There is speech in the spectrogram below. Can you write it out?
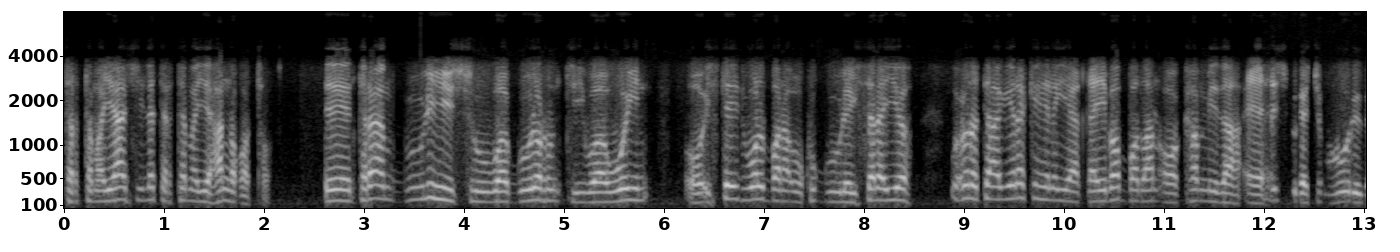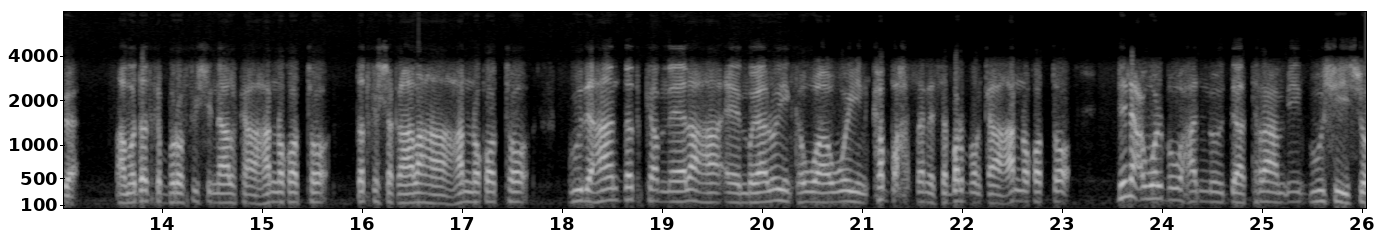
tartamayaashii la tartamaya ha noqoto trump guulihiisu waa guulo runtii waaweyn oo state walbana uu ku guulaysanayo wuxuuna taageero ka helayaa qaybo badan oo ka mid ah xisbiga jamhuuriga ama dadka professionaalka ah ha noqoto dadka shaqaalaha ha noqoto guud ahaan dadka meelaha magaalooyinka waaweyn ka baxsan ee sabarbanka ha noqoto dhinac walba waxaad moodaa trump in guushiisu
